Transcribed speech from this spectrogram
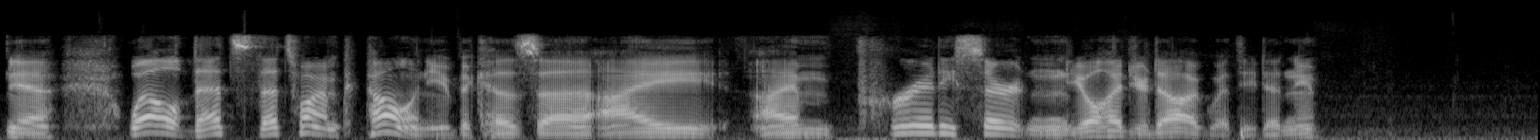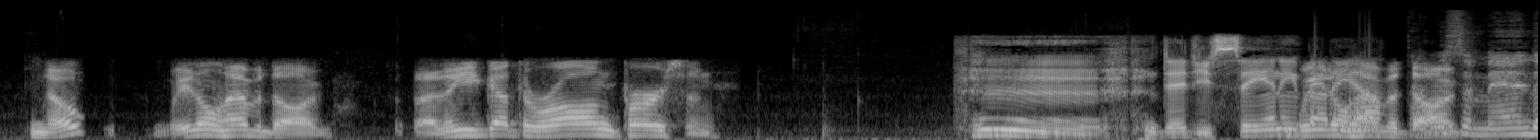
Yeah. Well, that's that's why I'm calling you because uh, I I'm pretty certain you all had your dog with you, didn't you? nope. We don't have a dog. I think you got the wrong person. Hmm. Did you see anybody? we don't have a there? dog.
